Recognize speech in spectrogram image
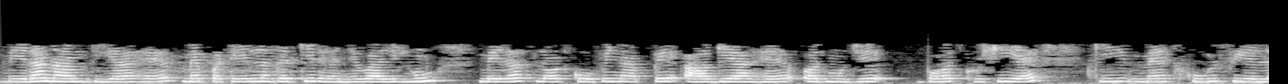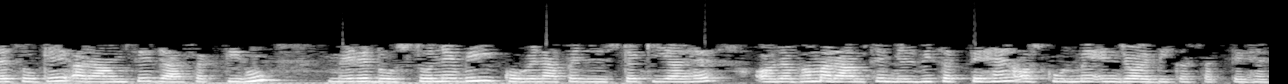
मेरा नाम दिया है। मैं पटेल नगर की रहने वाली हूँ। मेरा स्लॉट कोविन ऐप पे आ गया है और मुझे बहुत खुशी है कि मैं स्कूल फीएलएस होके आराम से जा सकती हूँ। मेरे दोस्तों ने भी कोविन ऐप पे रजिस्टर किया है और अब हम आराम से मिल भी सकते हैं और स्कूल में एंजॉय भी कर सकते हैं।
